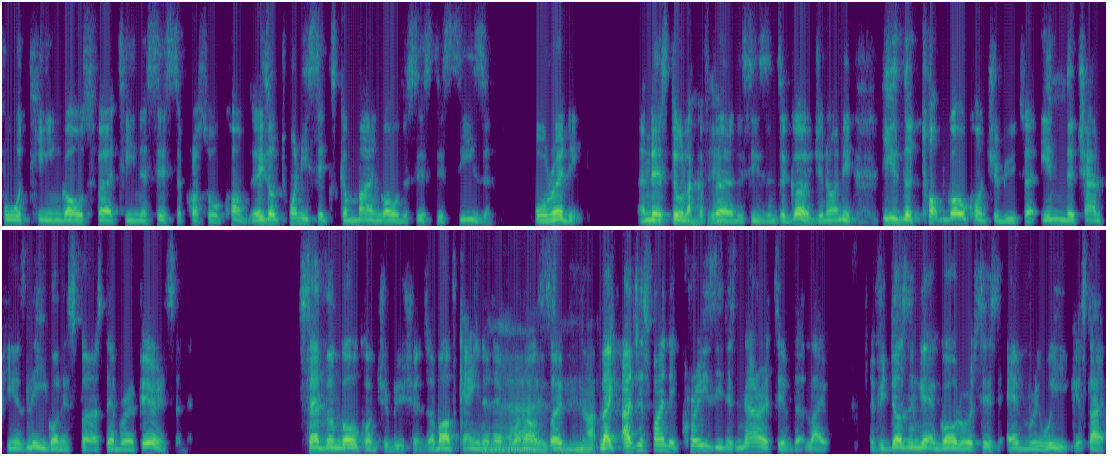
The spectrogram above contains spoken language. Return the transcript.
14 goals, 13 assists across all comps. He's on 26 combined goal assists this season already. And there's still like Oh, a dear. third of the season to go. Do you know what I mean? He's the top goal contributor in the Champions League on his first ever appearance in it. Seven goal contributions above Kane and everyone else. So nuts. like I just find it crazy this narrative that like if he doesn't get a goal or assist every week, it's like,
